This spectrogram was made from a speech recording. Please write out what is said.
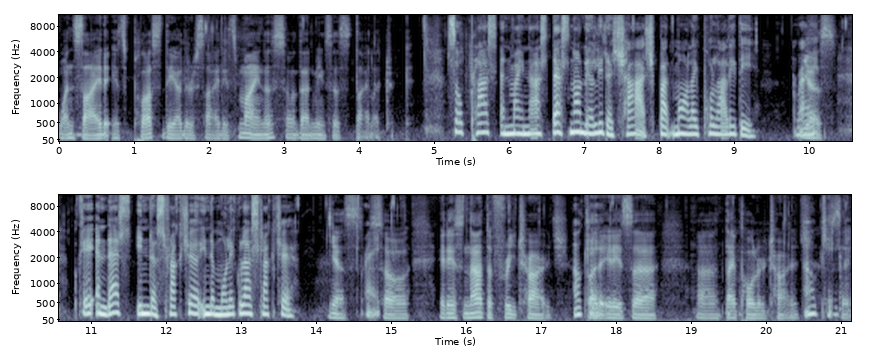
one side is plus, the other side is minus. So that means it's dielectric. so plus and minus that's not really the charge but more like polarity right Yes, okay and that's in the structure in the molecular structure yes. Right. So it is not a free charge, okay. but it is a, a dipolar charge. Okay. Say.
